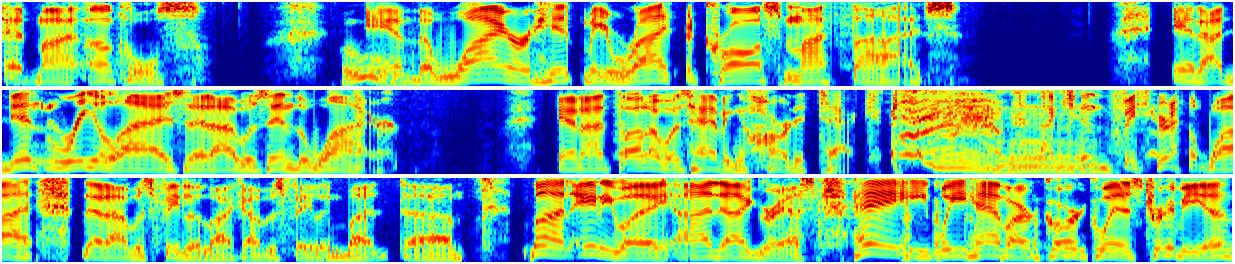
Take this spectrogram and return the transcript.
at my uncle's, Ooh. and the wire hit me right across my thighs, and I didn't realize that I was in the wire. And I thought I was having a heart attack. I couldn't figure out why that I was feeling like I was feeling, but um, but anyway, I digress. Hey, we have our core quiz trivia,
